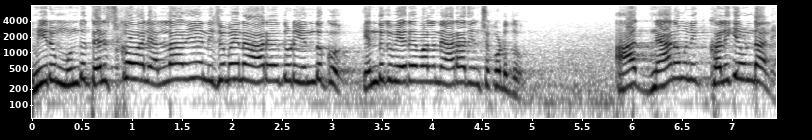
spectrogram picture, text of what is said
మీరు ముందు తెలుసుకోవాలి. అల్లానే నిజమైన ఆరాధుడు ఎందుకు? ఎందుకు వేరే వాళ్ళని ఆరాధించకూడదు? ఆ జ్ఞానం నీకు కలిగి ఉండాలి.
